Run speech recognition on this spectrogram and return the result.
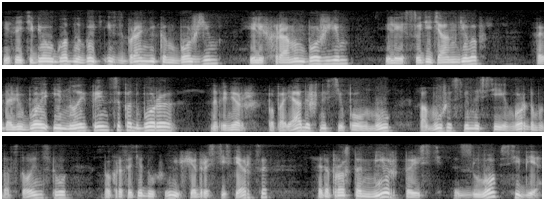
Если тебе угодно быть избранником Божьим или храмом Божьим, или судить ангелов, тогда любой иной принцип отбора, например, по порядочности, по уму, по мужественности и гордому достоинству, по красоте души и щедрости сердца, это просто мир, то есть зло в себе.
